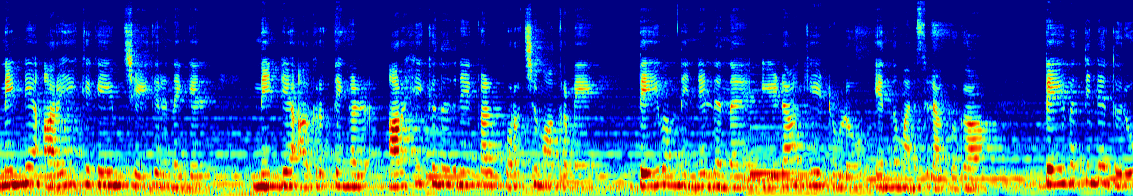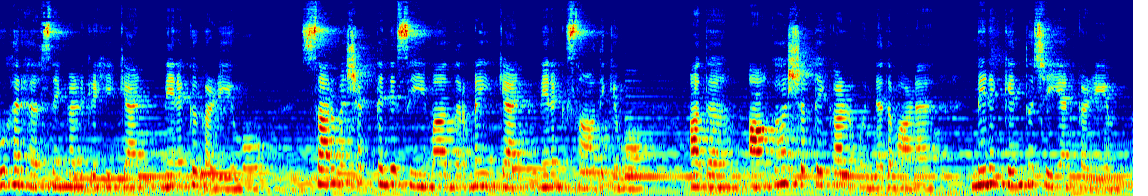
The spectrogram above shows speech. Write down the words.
നിന്നെ അറിയിക്കുകയും ചെയ്തിരുന്നെങ്കിൽ നിന്റെ അകൃത്യങ്ങൾ അർഹിക്കുന്നതിനേക്കാൾ കുറച്ചു മാത്രമേ ദൈവം നിന്നിൽ നിന്ന് ഈടാക്കിയിട്ടുള്ളൂ എന്ന് മനസ്സിലാക്കുക. ദൈവത്തിന്റെ ദുരൂഹ രഹസ്യങ്ങൾ ഗ്രഹിക്കാൻ നിനക്ക് കഴിയുമോ? സർവശക്തന്റെ സീമ നിർണയിക്കാൻ നിനക്ക് സാധിക്കുമോ? അത് ആകാശത്തേക്കാൾ ഉന്നതമാണ്. നിനക്കെന്തു ചെയ്യാൻ കഴിയും?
